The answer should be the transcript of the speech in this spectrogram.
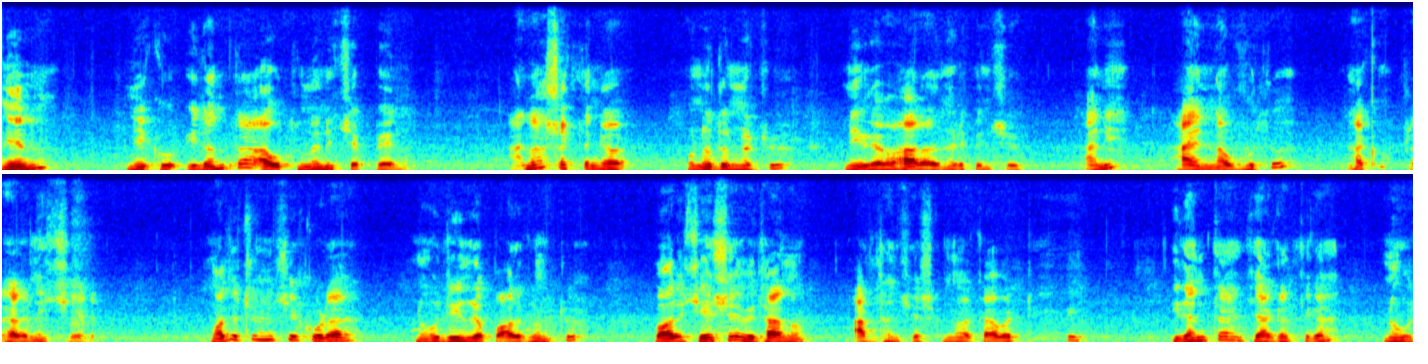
నేను నీకు ఇదంతా అవుతుందని చెప్పాను. అనాసక్తంగా ఉన్నదున్నట్టు నీ వ్యవహారాలు నడిపించు అని ఆయన నవ్వుతూ నాకు ప్రేరణ ఇచ్చారు మొదటి నుంచి కూడా నువ్వు దీనిలో పాల్గొంటూ వారు చేసే విధానం అర్థం చేసుకున్నావు కాబట్టి ఇదంతా జాగ్రత్తగా నువ్వు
